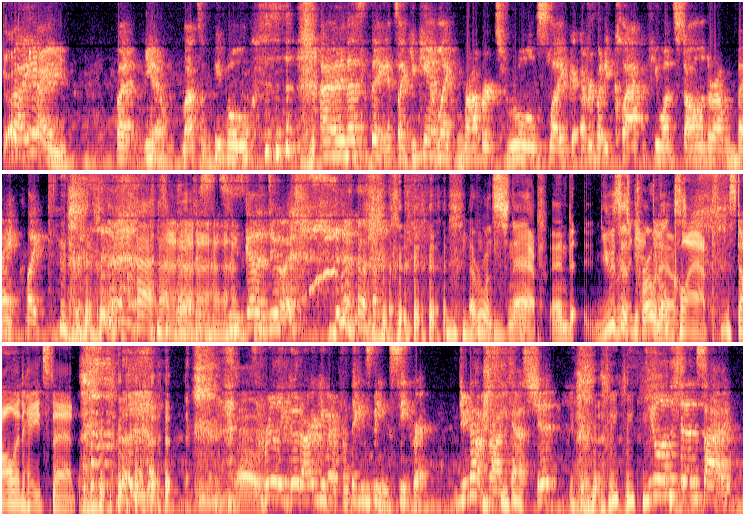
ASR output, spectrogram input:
God, Uh, yeah. But you know, lots of people. I mean, that's the thing. It's like you can't like Robert's rules. Like everybody clap if you want Stalin to rob a bank. Like just- he's gonna do it. Everyone snap and use his Everyone, yeah, Don't pronouns. clap. Stalin hates that. Oh. That's a really good argument for things being secret. Do not broadcast shit. Deal with it inside.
